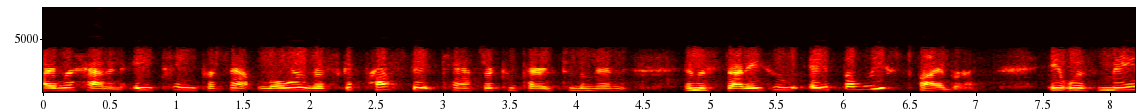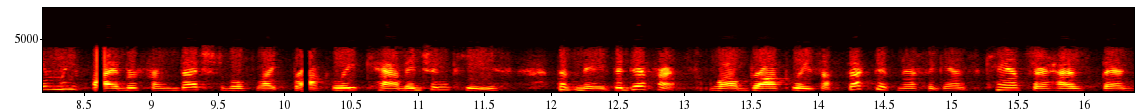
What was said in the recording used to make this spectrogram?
fiber had an 18% lower risk of prostate cancer compared to the men in the study who ate the least fiber. It was mainly fiber from vegetables like broccoli, cabbage, and peas that made the difference. While broccoli's effectiveness against cancer has been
